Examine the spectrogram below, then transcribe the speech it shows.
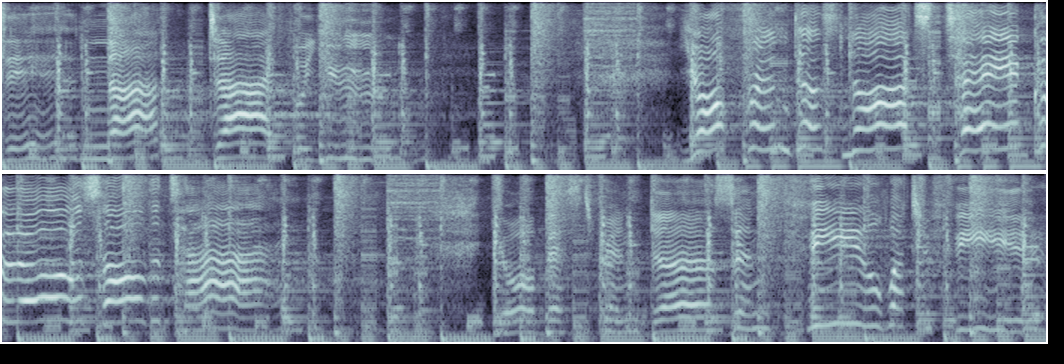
did not die for you. Your friend does not stay close all the time. Your best friend doesn't feel what you feel.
